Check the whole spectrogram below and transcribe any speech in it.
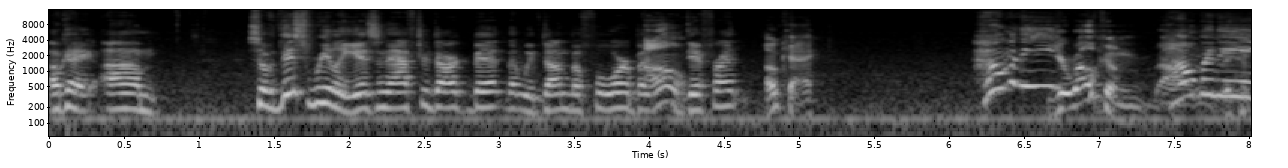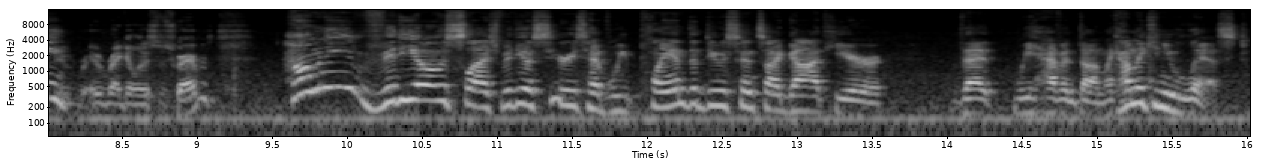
Okay, um, so this really is an After Dark bit that we've done before, but Oh. it's different. Okay, How many? you're welcome. uh, How many- regular subscribers? How many videos slash video series have we planned to do since I got here that we haven't done? Like, how many can you list?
